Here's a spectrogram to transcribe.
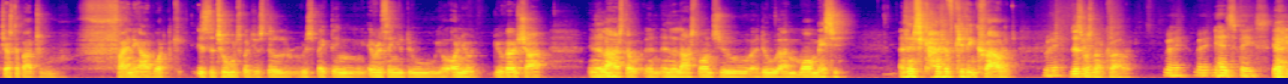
just about to finding out what is the tools, but you're still respecting everything you do. You're on your you're very sharp. In the last in, in the last ones you uh, do, I'm more messy, and it's kind of getting crowded. Right. This was not crowded. Right, right. It had space. Yeah.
